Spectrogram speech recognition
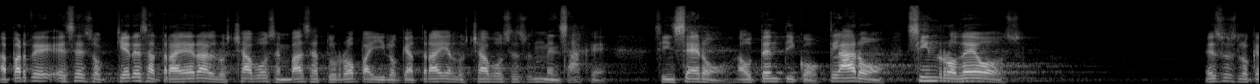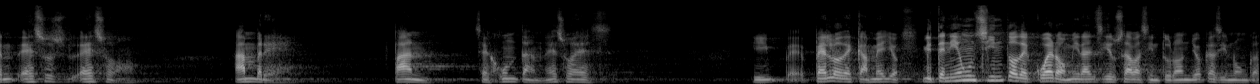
Aparte es eso, quieres atraer a los chavos en base a tu ropa, y lo que atrae a los chavos es un mensaje sincero, auténtico, claro, sin rodeos. Eso es lo que, eso es eso. Hambre, pan, se juntan, eso es y eh, pelo de camello. Y tenía un cinto de cuero. Mira, él sí usaba cinturón. Yo casi nunca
